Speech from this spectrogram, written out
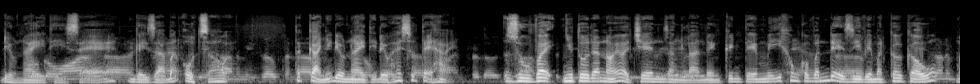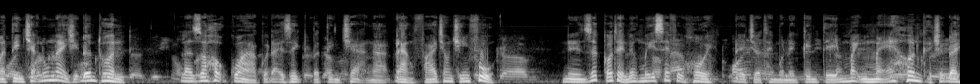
Điều này thì sẽ gây ra bất ổn xã hội. Tất cả những điều này thì đều hết sức tệ hại. Dù vậy, như tôi đã nói ở trên rằng là nền kinh tế Mỹ không có vấn đề gì về mặt cơ cấu, mà tình trạng lúc này chỉ đơn thuần là do hậu quả của đại dịch và tình trạng à, đảng phái trong chính phủ, nên rất có thể nước Mỹ sẽ phục hồi để trở thành một nền kinh tế mạnh mẽ hơn cả trước đây.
